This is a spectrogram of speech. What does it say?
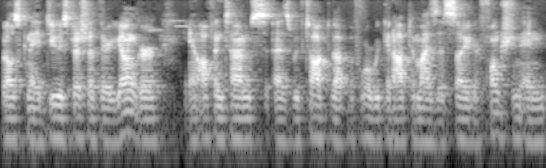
What else can I do, especially if they're younger? And oftentimes, as we've talked about before, we can optimize the cellular function and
